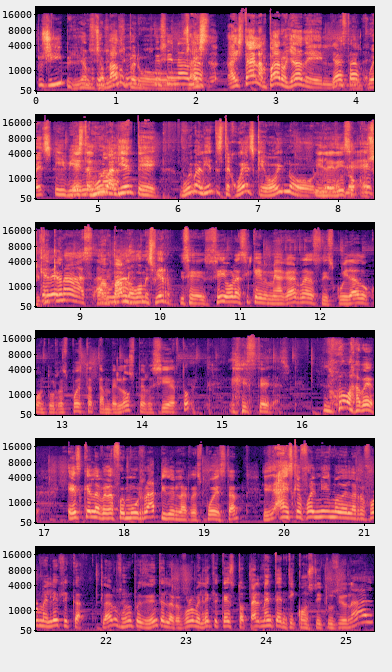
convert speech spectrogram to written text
Pues sí, pero ya hemos sí, hablado, sí, pero sí, pues ahí, está, ahí está el amparo ya del, Ya está. del juez. Y viene este, muy valiente, muy valiente este juez que hoy lo Y lo- le dice, es que además, Juan además- Pablo Gómez Fierro. Dice, sí, ahora sí que me agarras descuidado con tu respuesta tan veloz, pero es cierto. Este, no, a ver, es que la verdad fue muy rápido en la respuesta. Y dice, ah, es que fue el mismo de la reforma eléctrica. Claro, señor presidente, la reforma eléctrica es totalmente anticonstitucional.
